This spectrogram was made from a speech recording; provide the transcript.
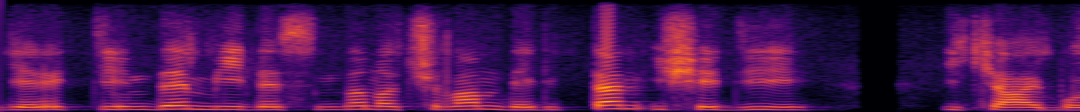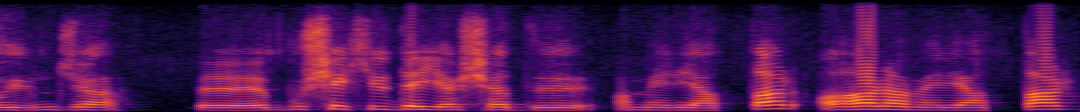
gerektiğinde midesinden açılan delikten işediği iki ay boyunca e, bu şekilde yaşadığı ameliyatlar, ağır ameliyatlar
